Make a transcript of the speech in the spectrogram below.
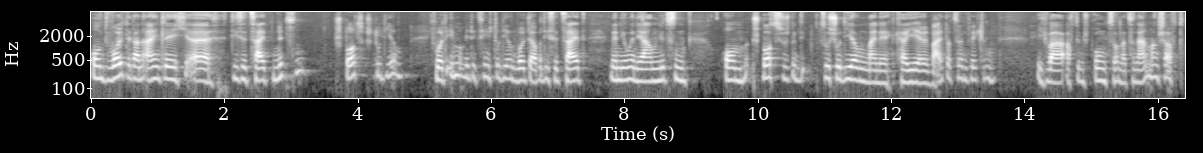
und wollte dann eigentlich äh, diese Zeit nützen, Sport studieren. Ich wollte immer Medizin studieren, wollte aber diese Zeit in den jungen Jahren nützen, um Sport zu studieren, meine Karriere weiterzuentwickeln. Ich war auf dem Sprung zur Nationalmannschaft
